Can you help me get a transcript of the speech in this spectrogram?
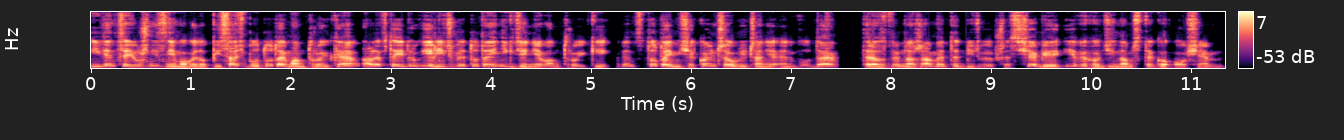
I więcej już nic nie mogę dopisać, bo tutaj mam trójkę, ale w tej drugiej liczbie tutaj nigdzie nie mam trójki. Więc tutaj mi się kończy obliczanie NWD. Teraz wymnażamy te liczby przez siebie i wychodzi nam z tego 8.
